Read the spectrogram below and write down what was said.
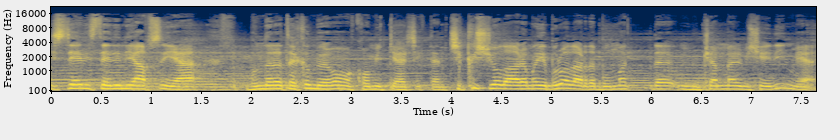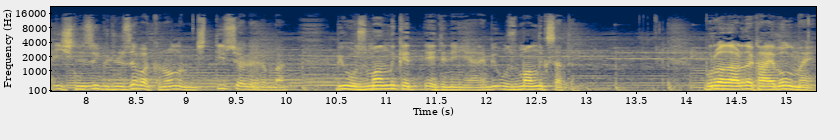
İsteyen istediğini yapsın ya. Bunlara takılmıyorum ama komik gerçekten. Çıkış yolu aramayı buralarda bulmak da mükemmel bir şey değil mi ya? İşinize gücünüze bakın oğlum. Ciddi söylüyorum ben. Bir uzmanlık ed- edinin yani. Bir uzmanlık satın. Buralarda kaybolmayın.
